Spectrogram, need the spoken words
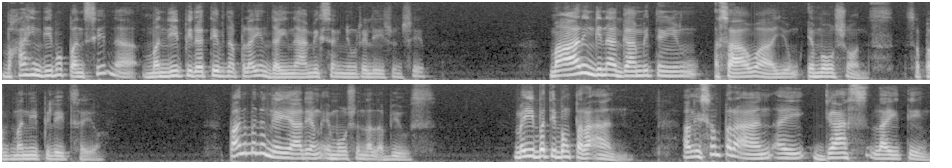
baka hindi mo pansin na manipulative na pala yung dynamics ng inyong relationship. Maaring ginagamit ng yung asawa yung emotions sa pag-manipulate sa'yo. Paano ba nangyayari ang emotional abuse? May iba't ibang paraan. Ang isang paraan ay gaslighting.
